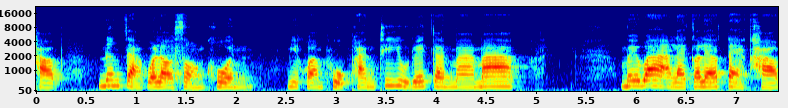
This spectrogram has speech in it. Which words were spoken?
ครับ เนื่องจากว่าเราสองคนมีความผูกพันที่อยู่ด้วยกันมามาก ไม่ว่าอะไรก็แล้วแต่ครับ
